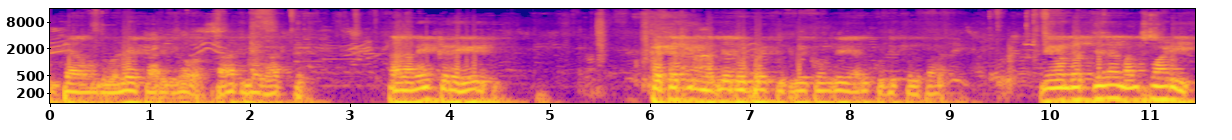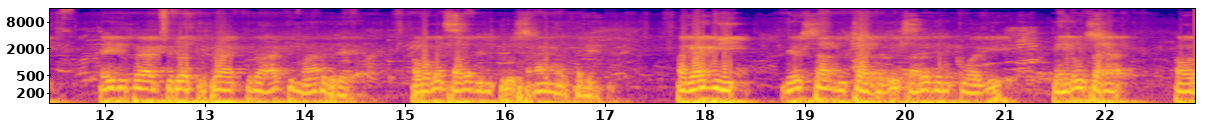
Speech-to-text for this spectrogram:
ಇಂಥ ಒಂದು ಒಳ್ಳೆಯ ಕಾರ್ಯಗಳು ಸಾಧ್ಯವಾಗ್ತದೆ. ನಾನು ಅನೇಕ ಕಡೆ ಹೇಳಿ ಕಟ್ಟಡಕ್ಕೆ ಮೊದಲೇ ದುಡ್ಡು ಕೊಡಬೇಕು ಅಂದರೆ ಯಾರು ಕೊಡಲಿಕ್ಕಲ್ಪ ನೀವೊಂದು ಹತ್ತು ಜನ ಮನ್ಸು ಮಾಡಿ ಐದು ರೂಪಾಯಿ ಹಾಕ್ತಿರೋ, ಹತ್ತು ರೂಪಾಯಿ ಹಾಕ್ತಿರೋ ಹಾಕಿ ಮಾಡಿದ್ರೆ ಅವಾಗ ಸಾರ್ವಜನಿಕರು ಸಹಾಯ ಮಾಡ್ತಾರೆ. ಹಾಗಾಗಿ ದೇವಸ್ಥಾನದ ವಿಚಾರದಲ್ಲಿ ಸಾರ್ವಜನಿಕವಾಗಿ ಎಲ್ಲರೂ ಸಹ ಅವರ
